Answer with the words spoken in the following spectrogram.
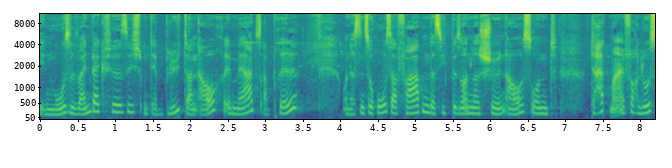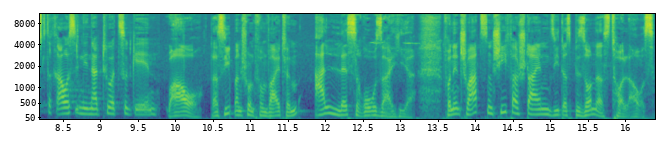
den Mosel-Weinberg-Pfirsich und der blüht dann auch im März, April und das sind so rosa Farben, das sieht besonders schön aus und da hat man einfach Lust, raus in die Natur zu gehen. Wow, das sieht man schon von weitem. Alles rosa hier. Von den schwarzen Schiefersteinen sieht das besonders toll aus.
